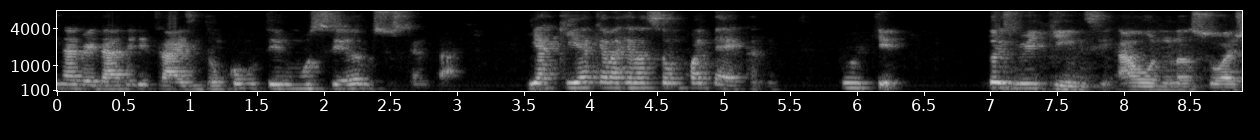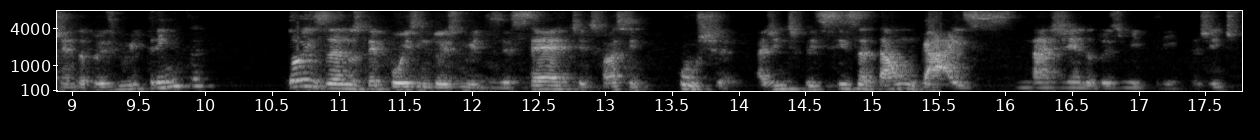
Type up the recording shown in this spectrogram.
e, na verdade, ele traz, então, como ter um oceano sustentável. E aqui é aquela relação com a década. Por quê? 2015, a ONU lançou a Agenda 2030. Dois anos depois, em 2017, eles falaram assim, puxa, a gente precisa dar um gás na Agenda 2030. A gente,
